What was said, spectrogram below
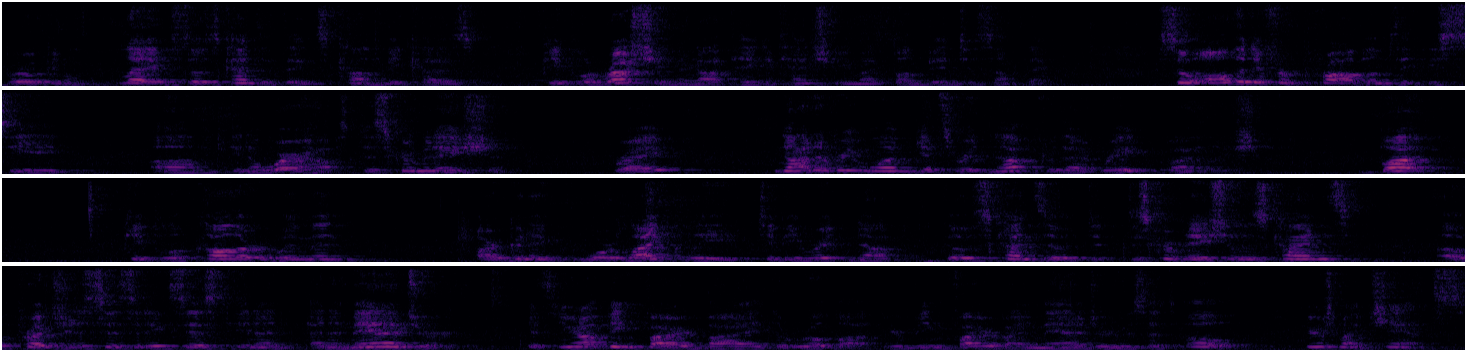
broken legs, those kinds of things come because people are rushing, they're not paying attention, you might bump into something. So all the different problems that you see um, in a warehouse, discrimination, right? Not everyone gets written up for that rate violation, but people of color, women are going to more likely to be written up. Those kinds of discrimination, those kinds of prejudices that exist in a, in a manager. It's, you're not being fired by the robot. You're being fired by a manager who says, "Oh, here's my chance.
